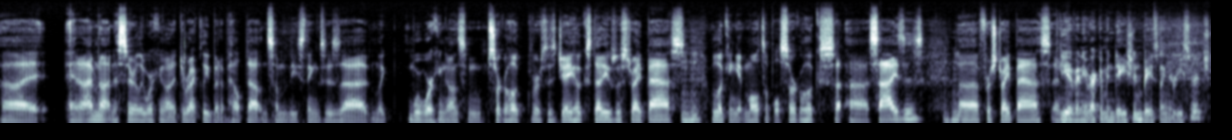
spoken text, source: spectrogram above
uh, and I'm not necessarily working on it directly, but have helped out in some of these things. Is uh, like we're working on some circle hook versus J hook studies with striped bass. We're looking at multiple circle hook uh, sizes uh, for striped bass. And Do you have any recommendation based on your research?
